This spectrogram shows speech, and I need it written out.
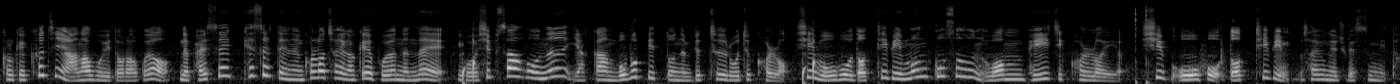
그렇게 크지 않아 보이더라고요. 근데 발색했을 때는 컬러 차이가 꽤 보였는데 이거 14호는 약간 모브빛 또는 뮤트 로즈 컬러 15호 너티빔은 고소한 웜 베이지 컬러예요. 15호 너티빔 사용해주겠습니다.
